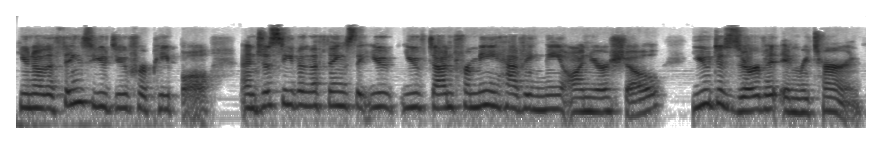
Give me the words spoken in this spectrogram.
you know the things you do for people and just even the things that you you've done for me having me on your show, you deserve it in return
